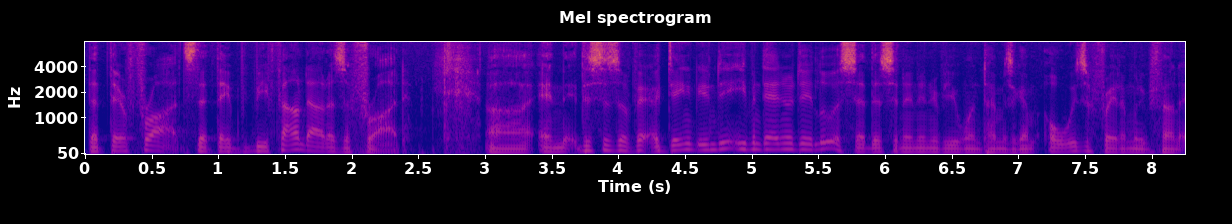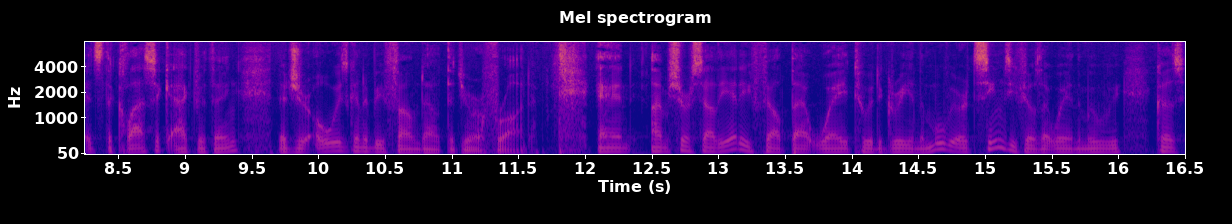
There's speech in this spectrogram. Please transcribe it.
That they're frauds, that they be found out as a fraud. Uh, and this is a very, even Daniel Day Lewis said this in an interview one time. He's like, I'm always afraid I'm going to be found. It's the classic actor thing that you're always going to be found out that you're a fraud. And I'm sure Salieri felt that way to a degree in the movie, or it seems he feels that way in the movie because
